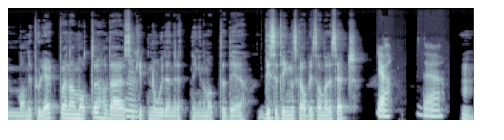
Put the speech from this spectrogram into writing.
manipulert på en eller annen måte. Og det er jo mm. sikkert mm. noe i den retningen om at det, disse tingene skal bli standardisert. Ja, det mm.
